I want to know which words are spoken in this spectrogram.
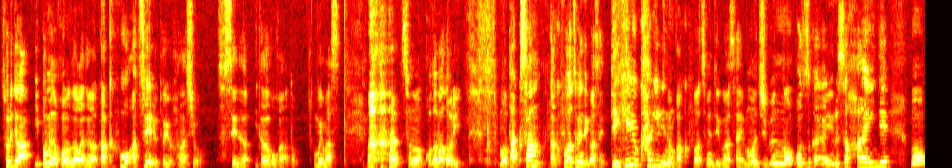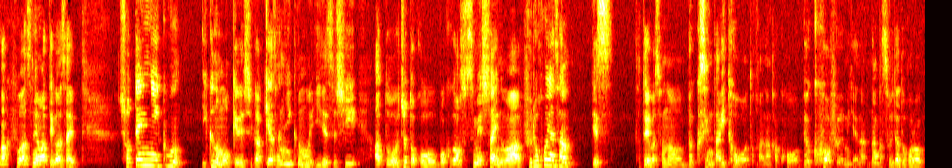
それでは、1本目のこの動画では、楽譜を集めるという話をさせていただこうかなと思います。その言葉通り、もうたくさん楽譜を集めてください。できる限りの楽譜を集めてください。もう自分のお小遣いが許す範囲で、もう楽譜を集め終わってください。書店に行く行くのも OK ですし、楽器屋さんに行くのもいいですし、あと、ちょっとこう僕がお勧めしたいのは、古本屋さんです。例えば、そのブックセンター伊藤とか、なんかこう、ブックオフみたいな、なんかそういったところ、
